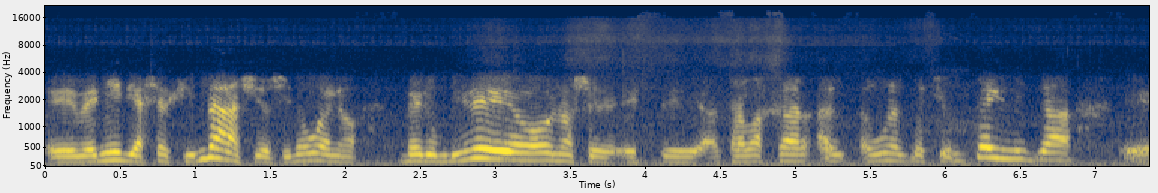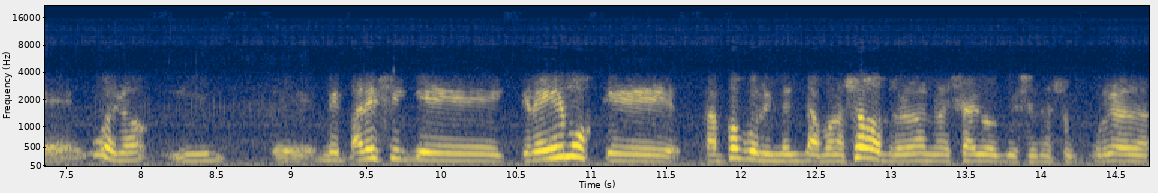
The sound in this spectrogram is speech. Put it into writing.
venir y hacer gimnasio, sino bueno, ver un video, no sé, este, trabajar alguna cuestión técnica, bueno, me parece que creemos que tampoco lo inventamos nosotros, no, es algo que se nos ocurrió,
